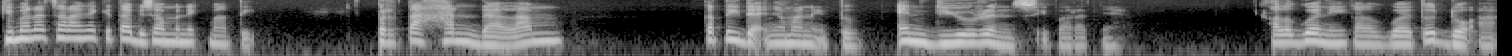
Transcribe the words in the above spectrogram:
gimana caranya kita bisa menikmati, bertahan dalam ketidaknyaman itu, endurance ibaratnya. Kalau gue nih, kalau gue itu doa,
